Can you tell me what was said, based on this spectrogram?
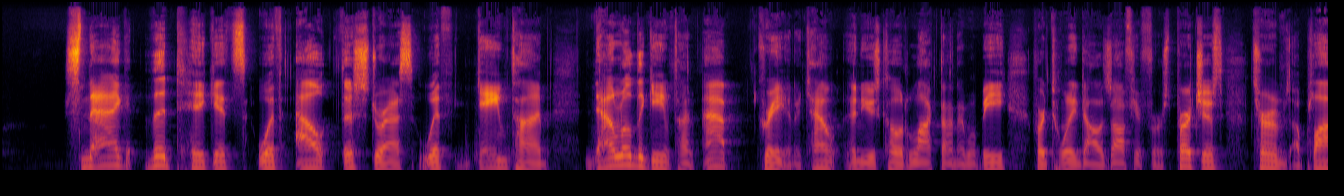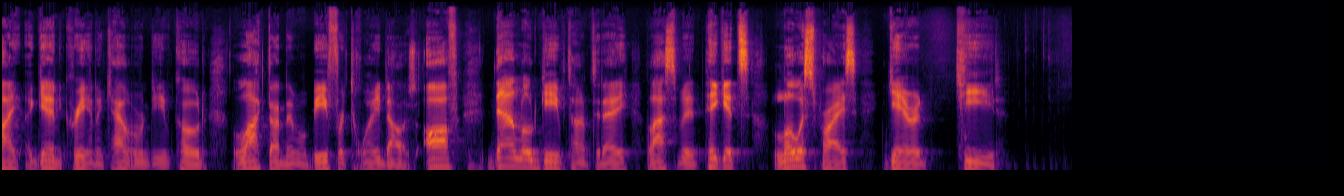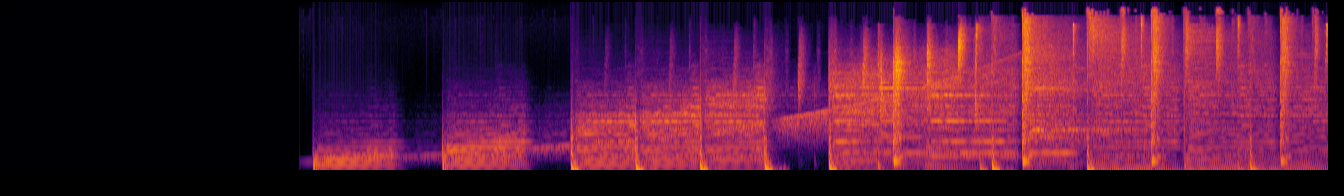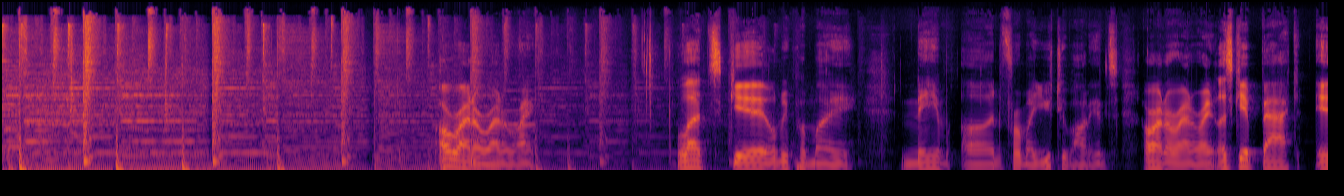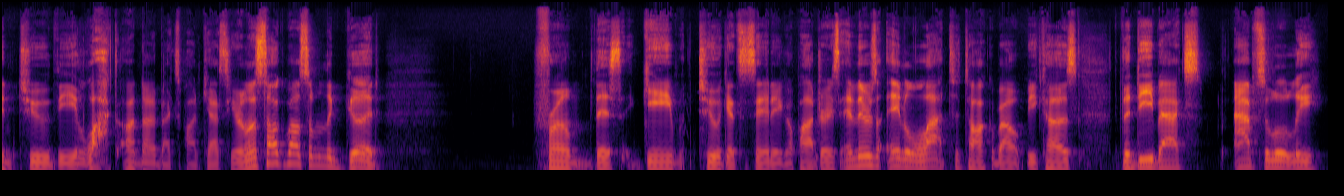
snag the tickets without the stress with game time. Download the game time app create an account and use code LOCKEDONMLB for $20 off your first purchase. Terms apply. Again, create an account and redeem code LOCKEDONMLB for $20 off. Download Game Time today. Last minute tickets, lowest price, guaranteed. All right, all right, all right. Let's get, let me put my name on for my YouTube audience. All right, all right, all right. Let's get back into the Locked on Diamondbacks podcast here. Let's talk about some of the good from this game two against the San Diego Padres. And there's a lot to talk about because the D backs absolutely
